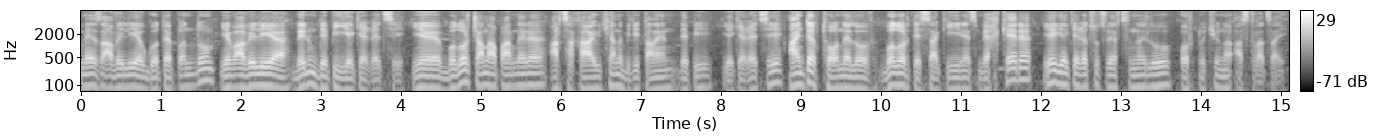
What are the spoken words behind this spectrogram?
մեզ ավելի է գոտեպնդում եւ ավելի է բերում դեպի եկեղեցի։ Եվ բոլոր ճանապարհները Արցախահայությանը պիտի տանեն դեպի եկեղեցի, այնտեղ թողնելով բոլոր տեսակի իրենց մեղքերը եւ եկեղեցուց վերցնելու օրհնությունը Աստվածային։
